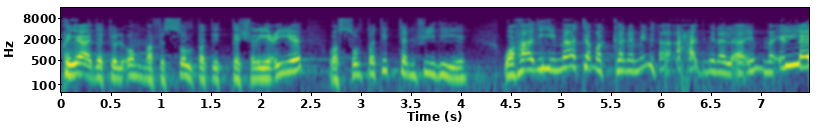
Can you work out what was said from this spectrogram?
قيادة الأمة في السلطة التشريعية والسلطة التنفيذية. وهذه ما تمكن منها أحد من الأئمة إلا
